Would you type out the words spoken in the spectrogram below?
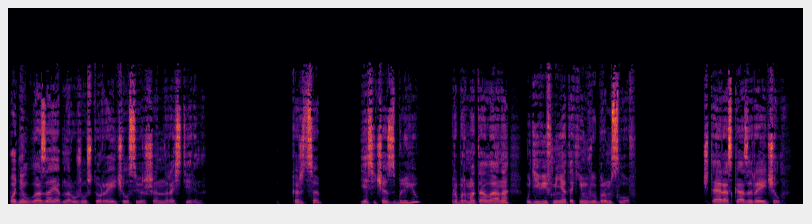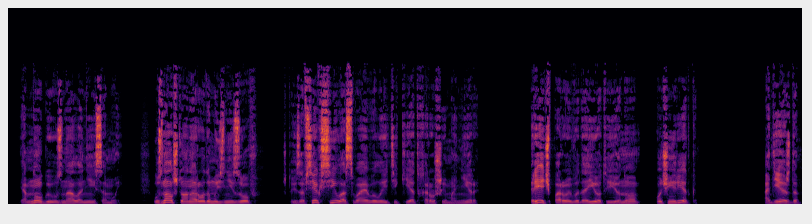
Поднял глаза и обнаружил, что Рэйчел совершенно растеряна. «Кажется, я сейчас сблюю?» — пробормотала она, удивив меня таким выбором слов. Читая рассказы Рэйчел, я многое узнал о ней самой. Узнал, что она родом из низов, что изо всех сил осваивала этикет, хорошие манеры. Речь порой выдает ее, но очень редко. Одежда,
